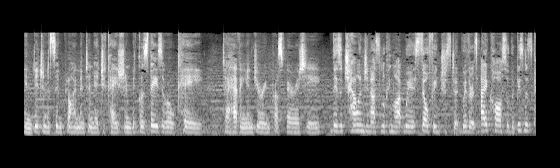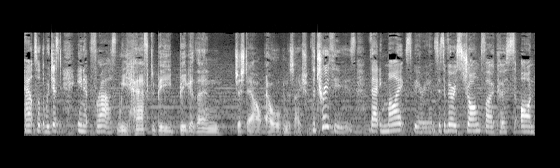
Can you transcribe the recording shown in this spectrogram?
Indigenous employment and education, because these are all key to having enduring prosperity. There's a challenge in us looking like we're self interested, whether it's ACOSS or the Business Council, that we're just in it for us. We have to be bigger than just our, our organisation. The truth is that, in my experience, there's a very strong focus on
